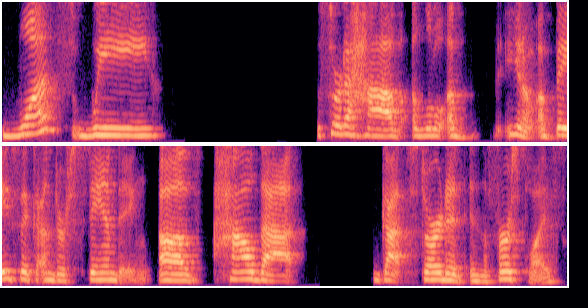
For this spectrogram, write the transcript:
once we sort of have a little, a, you know, a basic understanding of how that got started in the first place,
